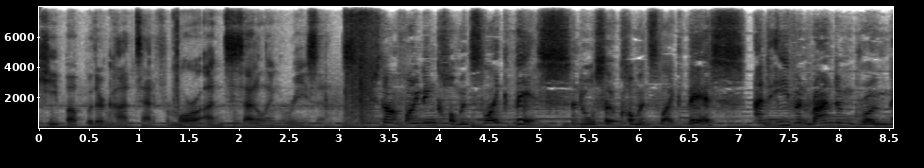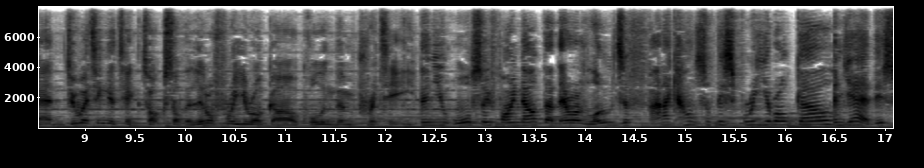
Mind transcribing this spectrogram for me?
keep up with her content for more unsettling reasons You start finding comments like this, and also comments like this, and even random grown men duetting the TikToks of the little three year old girl calling them pretty. Then you also find out that there are loads of fan accounts of this three year old girl. And yeah, this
